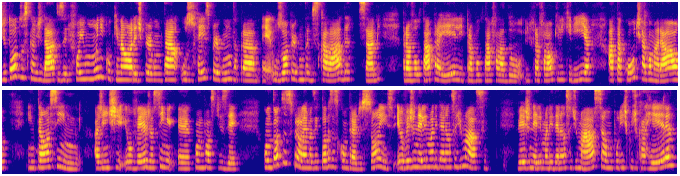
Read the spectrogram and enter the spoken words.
de todos os candidatos, ele foi o único que na hora de perguntar us, fez pergunta para é, usou a pergunta de escalada, sabe? Para voltar para ele, para voltar a falar do para falar o que ele queria, atacou o Thiago Amaral. Então, assim, a gente eu vejo assim, é, como posso dizer, com todos os problemas e todas as contradições, eu vejo nele uma liderança de massa. Vejo nele uma liderança de massa, um político de carreira,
